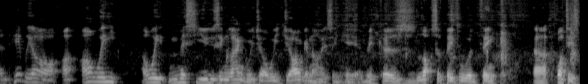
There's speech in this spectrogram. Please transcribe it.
and here we are. Are, are we are we misusing language? Are we jargonizing here? Because lots of people would think, uh, what is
